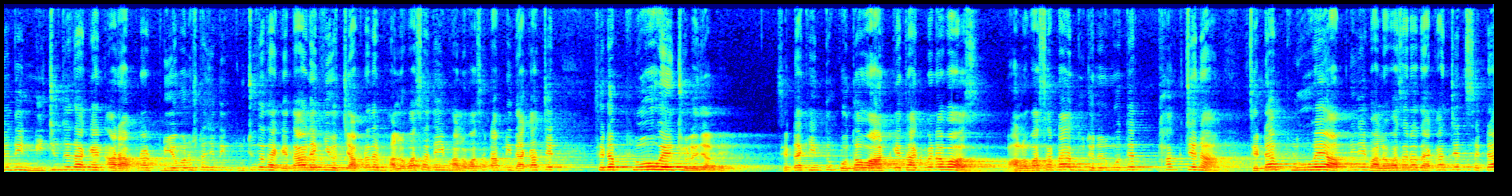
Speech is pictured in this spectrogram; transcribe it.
যদি নিচুতে থাকেন, আর আপনার প্রিয় মানুষটা যদি উঁচুতে থাকে, তাহলে কি হচ্ছে? আপনাদের ভালোবাসা, যেই ভালোবাসাটা আপনি দেখাচ্ছেন, সেটা ফ্লো হয়ে চলে যাবে। সেটা কিন্তু কোথাও আটকে থাকবে না বস ভালোবাসাটা দুজনের মধ্যে থাকছে না। সেটা ফ্লু হয়ে আপনি যে ভালোবাসাটা দেখাচ্ছেন, সেটা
